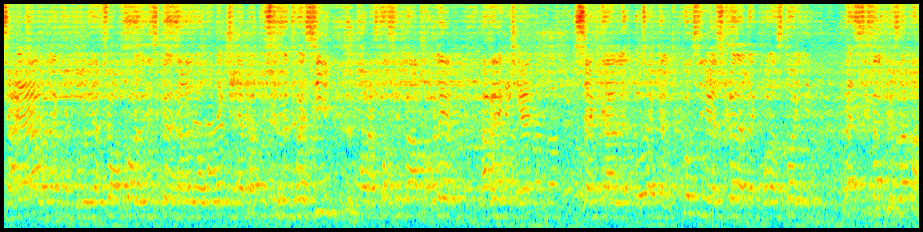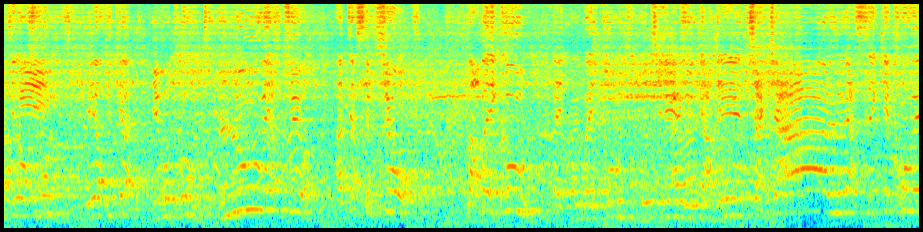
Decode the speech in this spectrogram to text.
Jackal voilà, qui trouve l'ouverture. Encore le disque laser de Dorothée qui n'a pas touché cette fois-ci. Pour l'instant, c'est pas un problème avec Jackal. Jackal qui continue à se faire l'attaque. Pour l'instant, il est pas si mal que ça parti dans ce round. Et en tout cas, il retrouve l'ouverture. Interception par Baikou. Baikou, Baikou qui continue de garder. Jackal le RC qui est trouvé.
